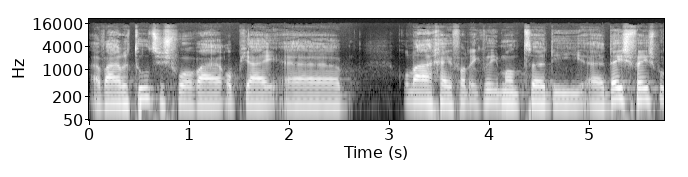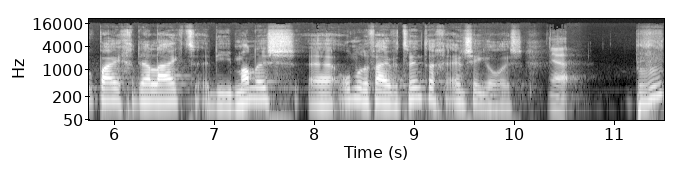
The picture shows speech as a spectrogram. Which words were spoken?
eh, waren er toeltjes voor waarop jij eh, kon aangeven van ik wil iemand eh, die eh, deze Facebookpagina lijkt, die man is, eh, onder de 25 en single is. Ja, Brrr,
